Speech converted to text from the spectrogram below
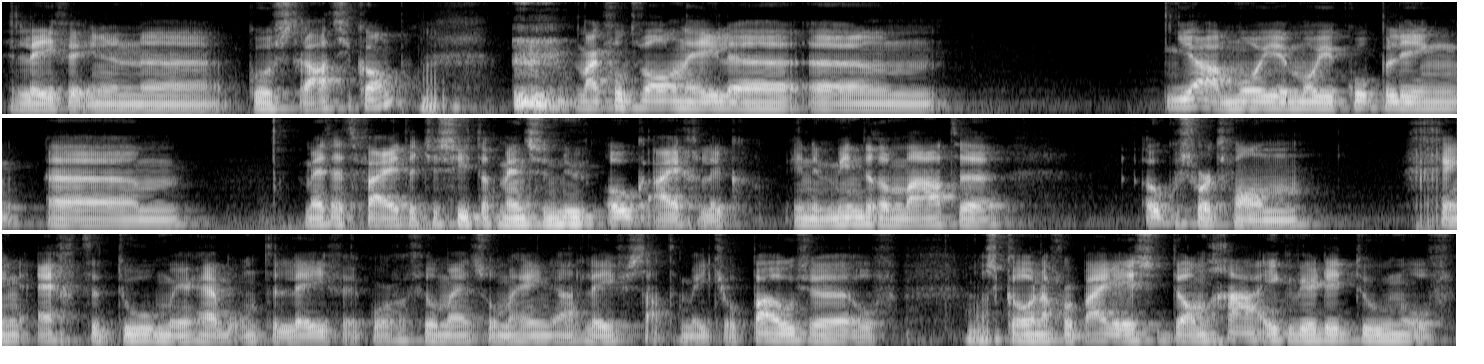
het leven in een uh, concentratiekamp. Nee. maar ik vond het wel een hele um, ja, mooie, mooie koppeling um, met het feit dat je ziet dat mensen nu ook eigenlijk in een mindere mate ook een soort van geen echte doel meer hebben om te leven. Ik hoor van veel mensen om me heen, ja, het leven staat een beetje op pauze. Of als corona voorbij is, dan ga ik weer dit doen. Of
